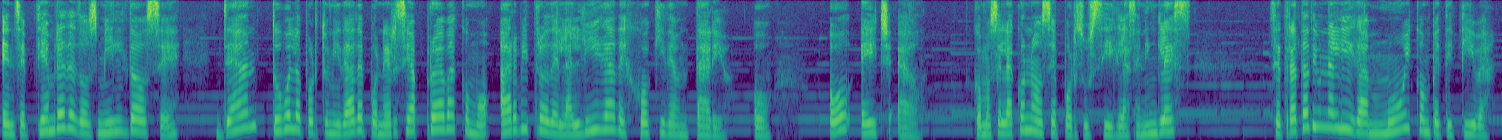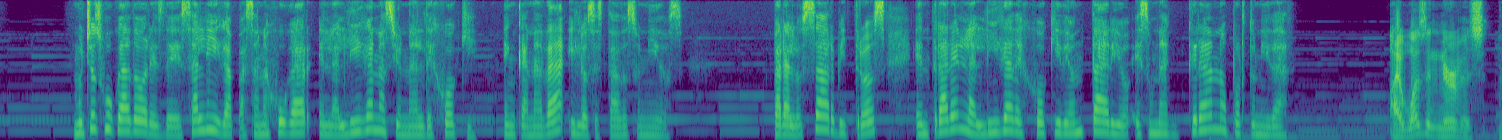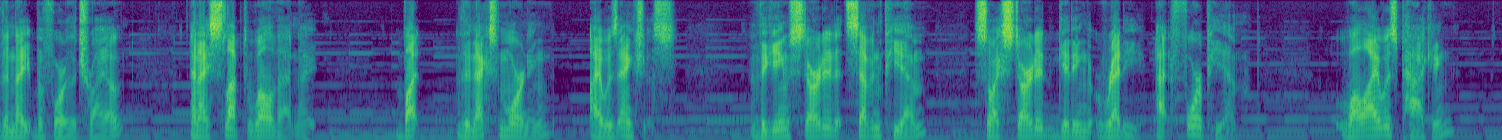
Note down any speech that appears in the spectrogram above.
En septiembre de 2012, Dan tuvo la oportunidad de ponerse a prueba como árbitro de la Liga de Hockey de Ontario, o OHL, como se la conoce por sus siglas en inglés. Se trata de una liga muy competitiva. Muchos jugadores de esa liga pasan a jugar en la Liga Nacional de Hockey, en Canadá y los Estados Unidos. Para los árbitros, entrar en la Liga de Hockey de Ontario es una gran oportunidad. I wasn't nervous the night before the tryout, and I slept well that night. But the next morning, I was anxious. The game started at 7 p.m., so I started getting ready at 4 p.m. While I was packing,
